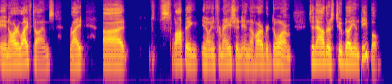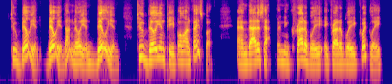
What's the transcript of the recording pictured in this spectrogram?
in our lifetimes, right? Uh, swapping you know information in the harvard dorm to now there's 2 billion people 2 billion billion not million billion 2 billion people on facebook. And that has happened incredibly incredibly quickly.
